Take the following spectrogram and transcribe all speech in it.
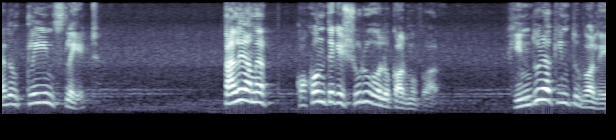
একদম ক্লিন স্লেট তাহলে আমার কখন থেকে শুরু হলো কর্মফল? হিন্দুরা কিন্তু বলে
